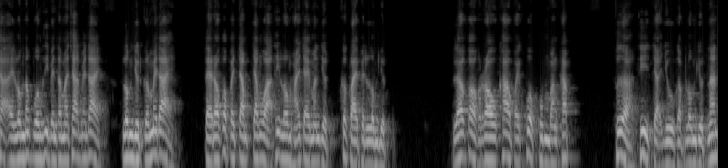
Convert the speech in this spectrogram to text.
ชาติไอ้ลมทั้งปวงที่เป็นธรรมชาติไม่ได้ ลมหยุดก็ไม่ได้ แต่เราก็ไปจำจังหวะที่ลมหายใจมันหยุดก็กลายเป็นลมหยุด แล้วก็เราเข้าไปควบคุมบังคับ เพื่อที่จะอยู่กับลมหยุดนั้น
